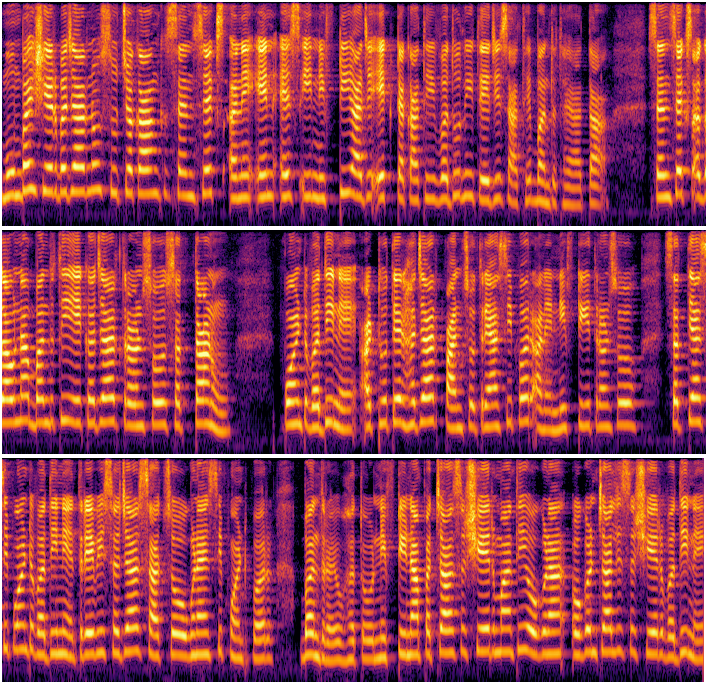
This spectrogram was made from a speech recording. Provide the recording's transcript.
મુંબઈ શેરબજારનું સૂચકાંક સેન્સેક્સ અને એનએસઈ નિફ્ટી આજે એક ટકાથી વધુની તેજી સાથે બંધ થયા હતા. સેન્સેક્સ અગાઉના બંધથી એક હજાર ત્રણસો સત્તાણું પોઈન્ટ વધીને અઠ્ઠોતેર હજાર પાંચસો ત્ર્યાસી પર અને નિફ્ટી ત્રણસો સત્યાસી પોઈન્ટ વધીને ત્રેવીસ હજાર સાતસો ઓગણસી પોઈન્ટ પર બંધ રહ્યો હતો. નિફ્ટીના પચાસ શેરમાંથી ઓગણા ઓગણચાલીસ શેર વધીને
